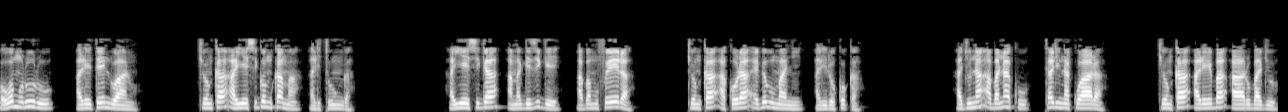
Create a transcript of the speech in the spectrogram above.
Owo mururu aletendwano Kyonka ayesigo mkama alitunga. Ayesiga amagezige abamufera Kyonka akora ebyo bumanyi alirokoka. Ajuna abanaku tali na kwara. Kyonka aleba arubaju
